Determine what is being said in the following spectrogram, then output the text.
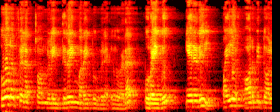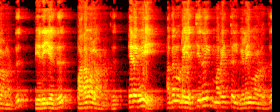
ஃபோர் எஃப் எலக்ட்ரான்களின் திரை மறைப்பு விட குறைவு. ஏனெனில் பை எஃப் பெரியது பரவலானது. எனவே அதனுடைய திரை மறைத்தல் விளைவானது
